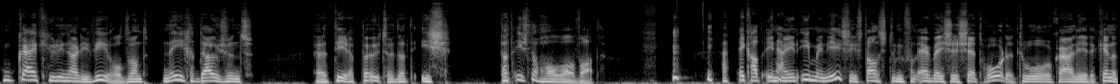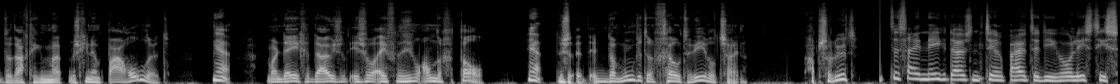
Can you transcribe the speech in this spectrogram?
hoe kijken jullie naar die wereld? Want 9000 uh, therapeuten, dat is, dat is nogal wel wat. Ja. Ik had in, ja. mijn, in mijn eerste instantie, toen ik van RBCZ hoorde, toen we elkaar leerden kennen, toen dacht ik misschien een paar honderd. Ja. Maar 9000 is wel even een heel ander getal. Ja. Dus dan moet het een grote wereld zijn. Absoluut. Er zijn 9000 therapeuten die holistisch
